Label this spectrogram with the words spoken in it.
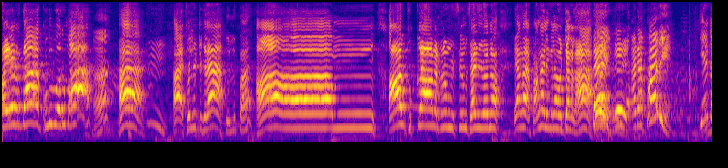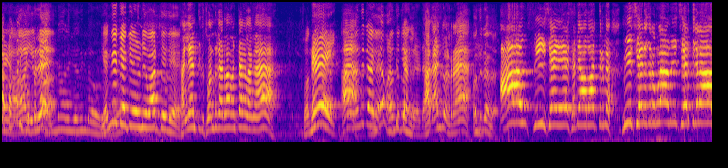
பயம் இருந்தா குளிர் வருமா? சொல்லிட்டுங்களா சொல்லுப்பா. ஆம் ஆம் சுக்லாமரதம் விஷ்ணு சரி வேணும். ஏங்க பங்காளிங்களா வந்துட்டாங்களா? டேய், அட பாவி? எங்க கேட்க வேண்டிய வார்த்தை இது? கல்யாணத்துக்கு சொந்தக்காரலாம் வந்துட்டாங்களாங்க? வந்துட்டாங்க வந்துட்டாங்க? அதான் சொல்றேன். வந்துட்டாங்க. ஆம் ஸ்ரீசைலே சதா பாத்திரமே மீசி எடுக்கிறவங்களா? மீசி எடுத்துக்கலாம்.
